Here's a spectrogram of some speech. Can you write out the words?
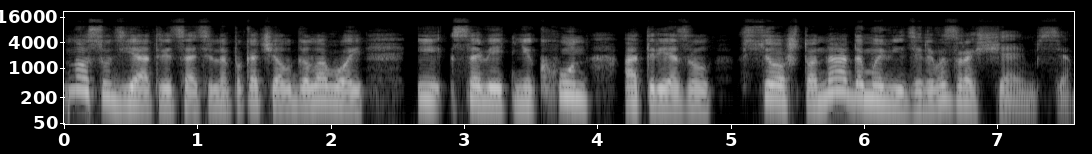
но судья отрицательно покачал головой, и советник Хун отрезал «Все, что надо, мы видели, возвращаемся».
